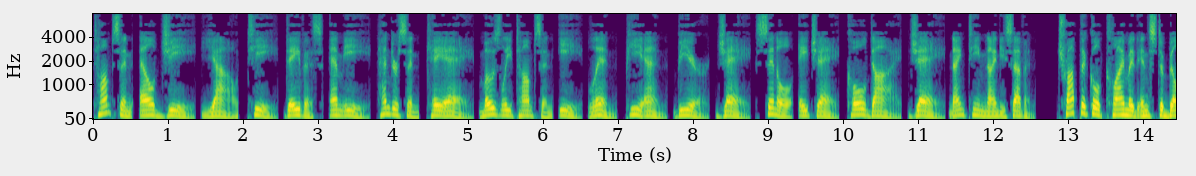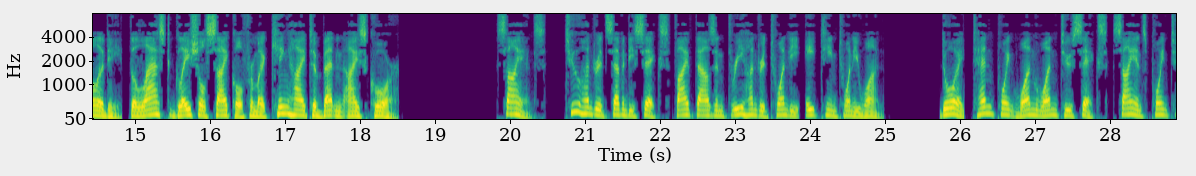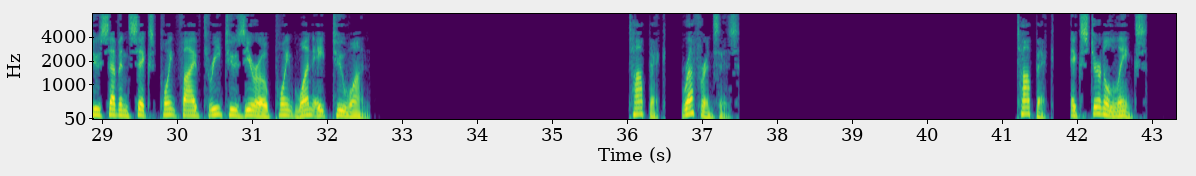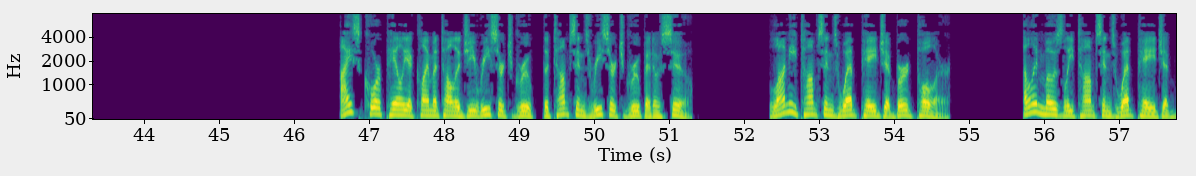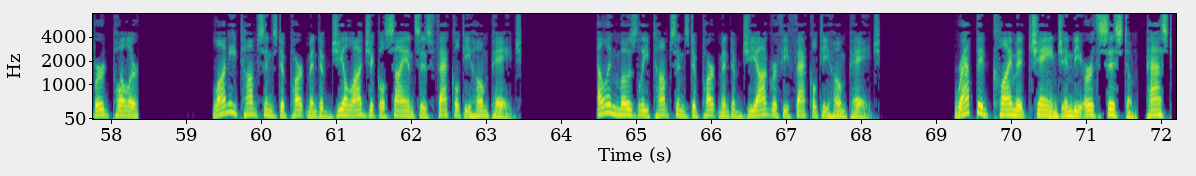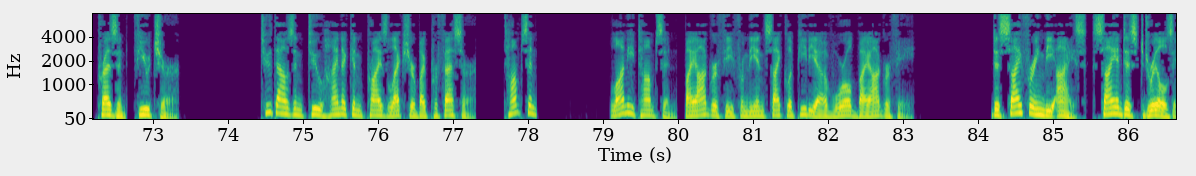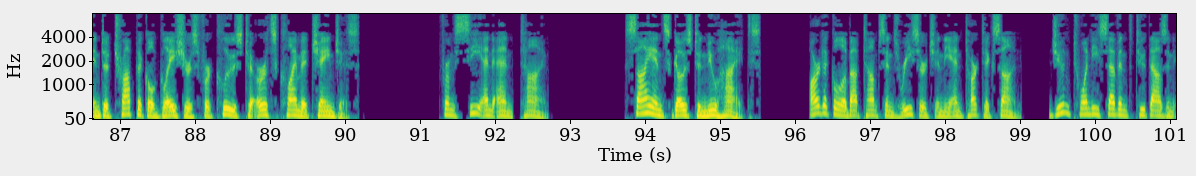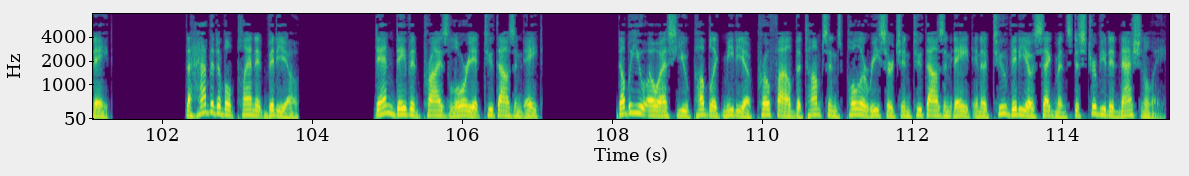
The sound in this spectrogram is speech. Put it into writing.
Thompson, L. G., Yao, T., Davis, M. E., Henderson, K. A., Mosley Thompson, E., Lin, P. N., Beer, J., Synal, H. A., Cole Dai, J. 1997. Tropical Climate Instability, The Last Glacial Cycle from a Qinghai Tibetan Ice Core. Science. 276 5320, 1821 doi 10.1126 science.276.5320.1821 topic. References. Topic. External links. Ice Core Paleoclimatology Research Group, the Thompsons Research Group at OSU. Lonnie Thompson's web page at Byrd Polar Ellen Mosley Thompson's web page at Byrd Polar Lonnie Thompson's Department of Geological Sciences faculty home page Ellen Mosley Thompson's Department of Geography faculty home page Rapid Climate Change in the Earth System, Past, Present, Future. 2002 Heineken Prize Lecture by Professor. Thompson. Lonnie Thompson, Biography from the Encyclopedia of World Biography Deciphering the Ice, Scientist Drills into Tropical Glaciers for Clues to Earth's Climate Changes. From CNN, Time. Science Goes to New Heights article about Thompson's research in the Antarctic Sun. June 27, 2008. The Habitable Planet video Dan David Prize Laureate 2008 WOSU Public Media profiled the Thompsons' polar research in 2008 in a two video segments distributed nationally.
